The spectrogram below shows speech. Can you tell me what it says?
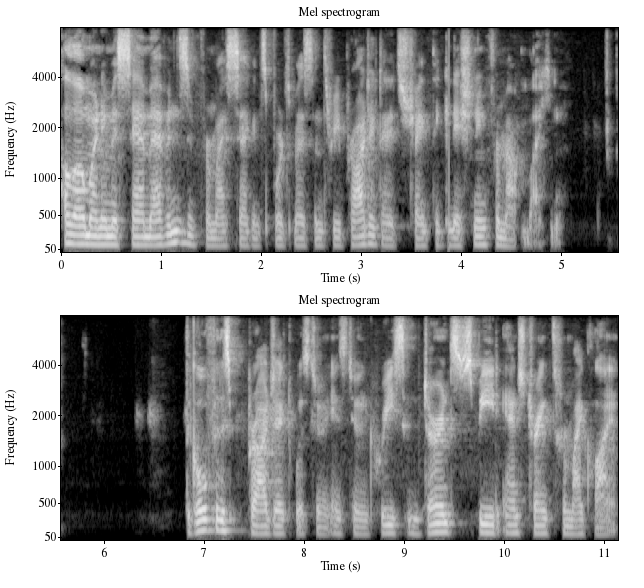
Hello, my name is Sam Evans, and for my second Sports Medicine 3 project, I did strength and conditioning for mountain biking. The goal for this project was to is to increase endurance, speed, and strength for my client.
